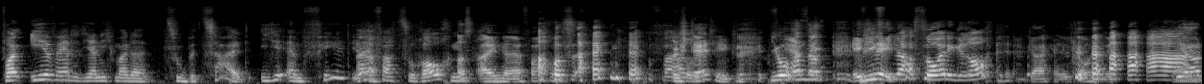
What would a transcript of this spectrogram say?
Vor allem, ihr werdet ja nicht mal dazu bezahlt. Ihr empfehlt Ja. einfach zu rauchen. Aus eigener Erfahrung. aus eigener Erfahrung. Bestätigt. Johann, Ernsthaft? wie, Ich wie viele hast du heute geraucht? Gar keine, ich rauche nicht. Ja,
